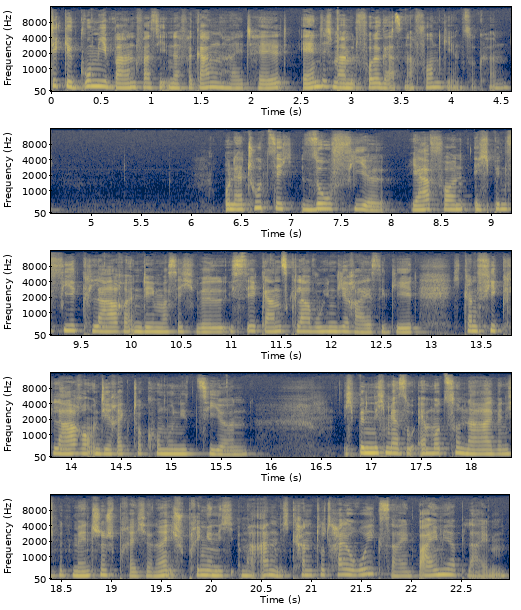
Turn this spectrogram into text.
dicke Gummiband, was sie in der Vergangenheit hält, endlich mal mit Vollgas nach vorn gehen zu können. Und da tut sich so viel, ja, von ich bin viel klarer in dem, was ich will. Ich sehe ganz klar, wohin die Reise geht. Ich kann viel klarer und direkter kommunizieren. Ich bin nicht mehr so emotional, wenn ich mit Menschen spreche. Ne? Ich springe nicht immer an. Ich kann total ruhig sein, bei mir bleiben.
